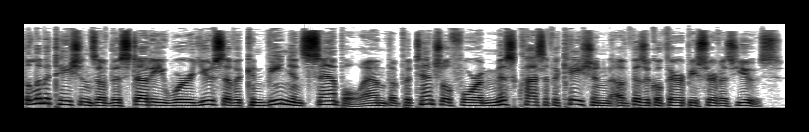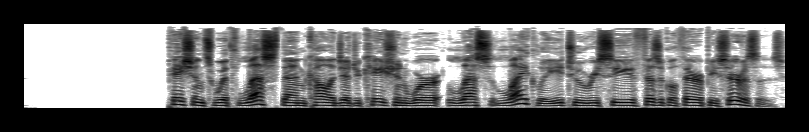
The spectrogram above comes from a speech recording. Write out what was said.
The limitations of this study were use of a convenience sample and the potential for misclassification of physical therapy service use. Patients with less than college education were less likely to receive physical therapy services.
